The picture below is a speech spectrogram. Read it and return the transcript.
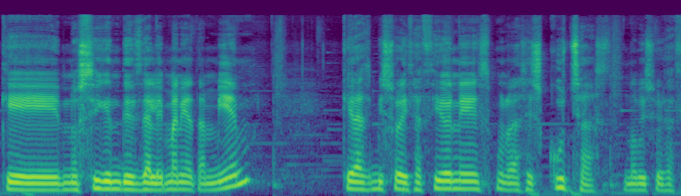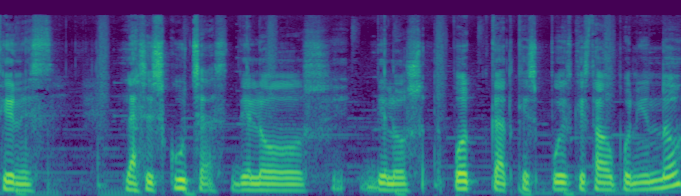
que nos siguen desde Alemania también, que las visualizaciones, bueno, las escuchas, no visualizaciones, las escuchas de los, de los podcasts que, después que he estado poniendo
